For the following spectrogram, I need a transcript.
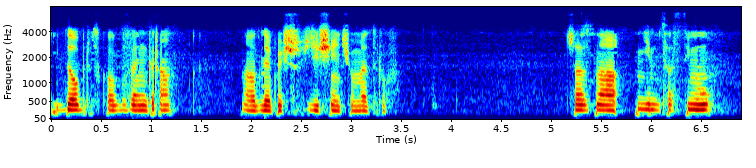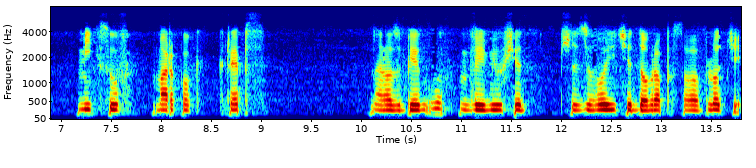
i dobry skok Węgra na odległość 60 metrów. Czas na Niemca z teamu miksów Marko Krebs na rozbiegu wybił się przyzwoicie dobra postawa w locie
